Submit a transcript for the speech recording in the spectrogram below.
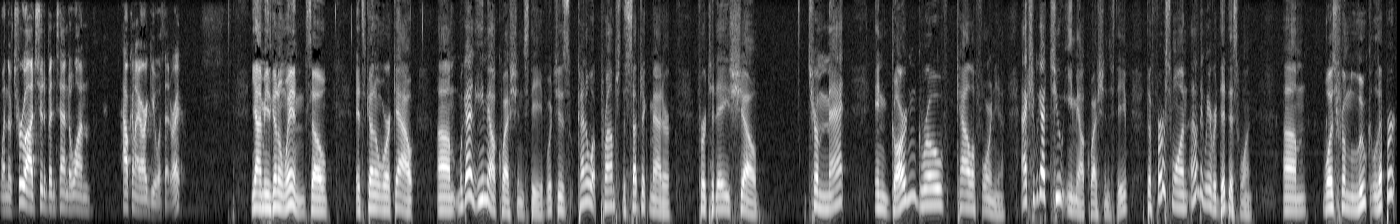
When the true odds should have been 10 to 1, how can I argue with it, right? Yeah, I mean, he's going to win, so it's going to work out. Um, we got an email question, Steve, which is kind of what prompts the subject matter for today's show. It's from Matt in Garden Grove, California. Actually, we got two email questions, Steve. The first one, I don't think we ever did this one, um, was from Luke Lippert.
